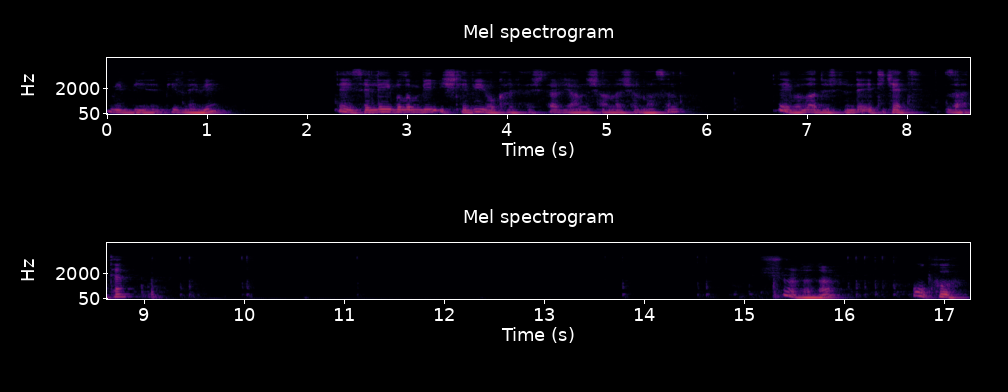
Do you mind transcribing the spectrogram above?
bir, bir nevi. Değilse label'ın bir işlevi yok arkadaşlar. Yanlış anlaşılmasın. Label adı üstünde etiket zaten. Şurada da oku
